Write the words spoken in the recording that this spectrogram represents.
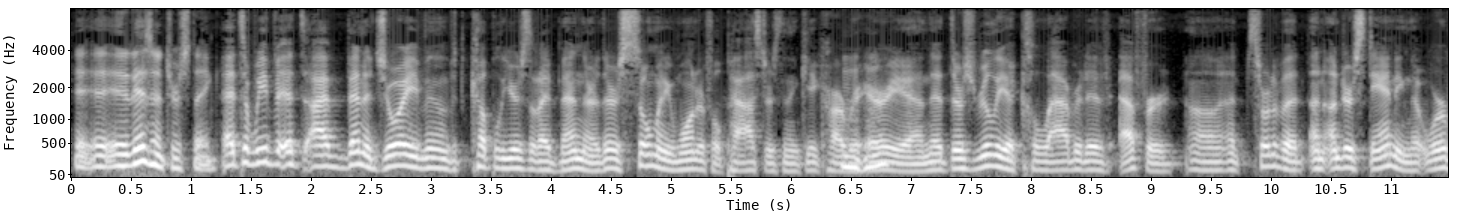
It, is interesting. It's a, we've it's, I've been a joy even the couple of years that I've been there. There's so many wonderful pastors in the Gig Harbor area, and that there's really a collaborative effort, uh, sort of a, an understanding that we're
